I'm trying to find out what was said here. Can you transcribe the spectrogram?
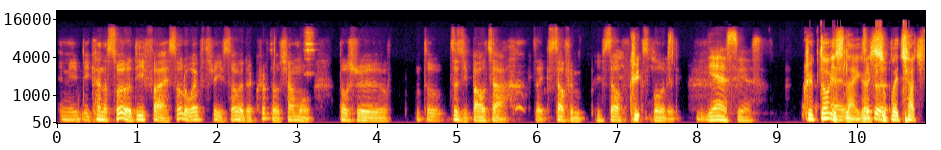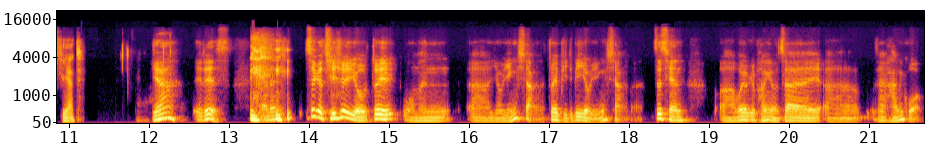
你你看到所有的 DeFi、所有的 Web Three、所有的 crypto 项目都是都自己爆炸，like self self exploded。 yes yes Crypto is 哎 like a 这个 supercharged fiat。Yeah, it is. And then 这个其实有对我们呃有影响的，对比特币有影响的。之前啊、呃我有一个朋友在呃在韩国，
